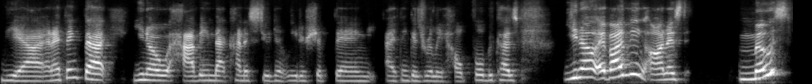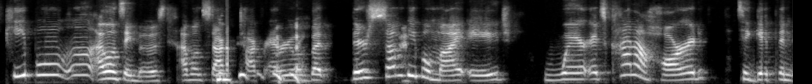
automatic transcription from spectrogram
Yeah. And I think that, you know, having that kind of student leadership thing, I think is really helpful because, you know, if I'm being honest, most people, I won't say most, I won't talk, talk for everyone, but there's some people my age where it's kind of hard to get them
